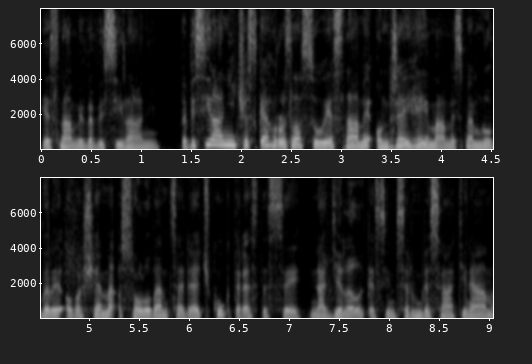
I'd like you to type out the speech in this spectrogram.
je s námi ve vysílání. Ve vysílání Českého rozhlasu je s námi Ondřej Hejma. My jsme mluvili o vašem solovém CDčku, které jste si nadělil ke svým sedmdesátinám.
